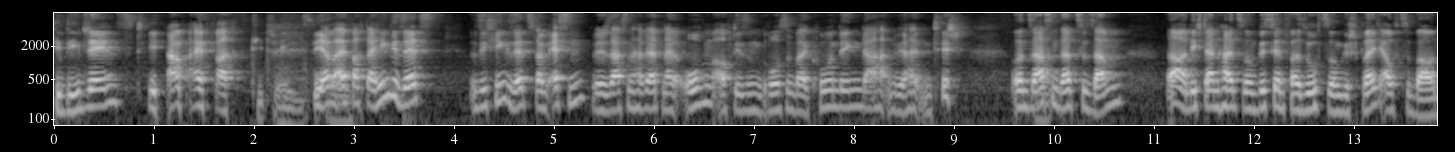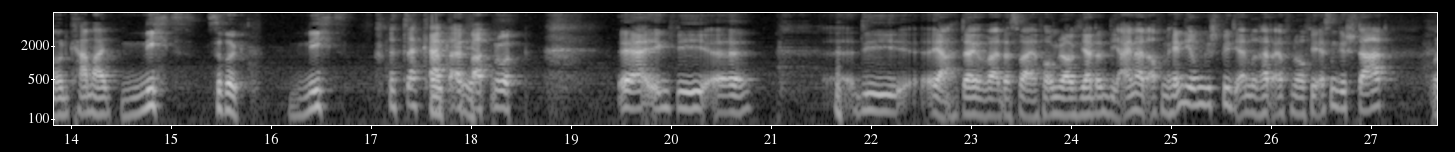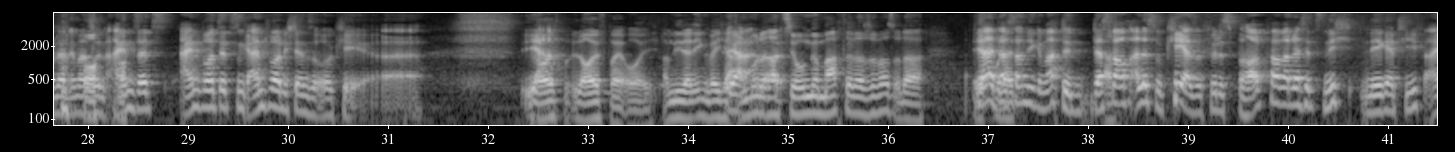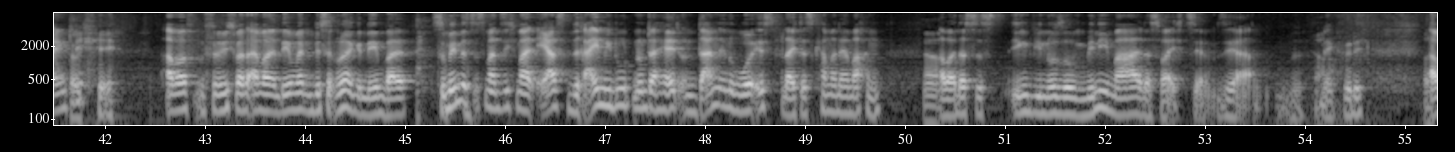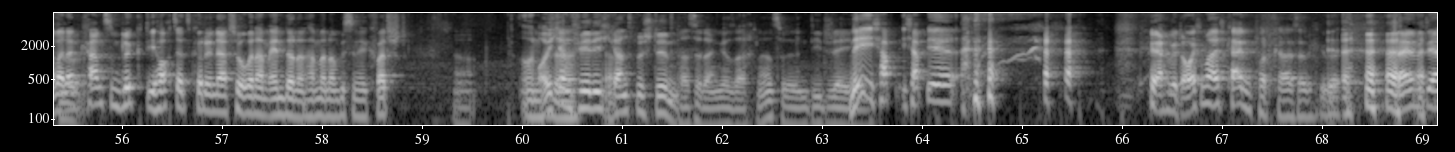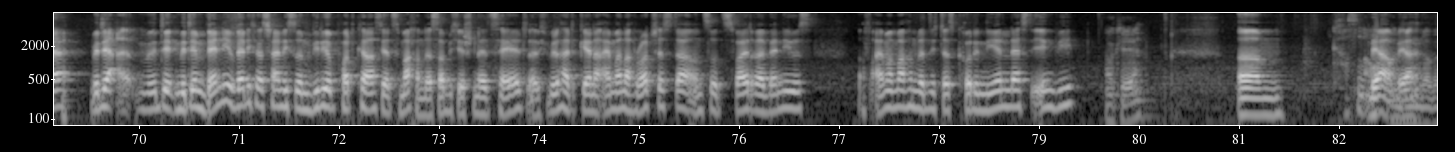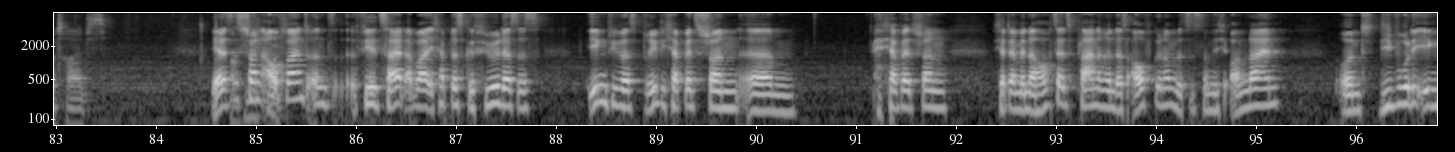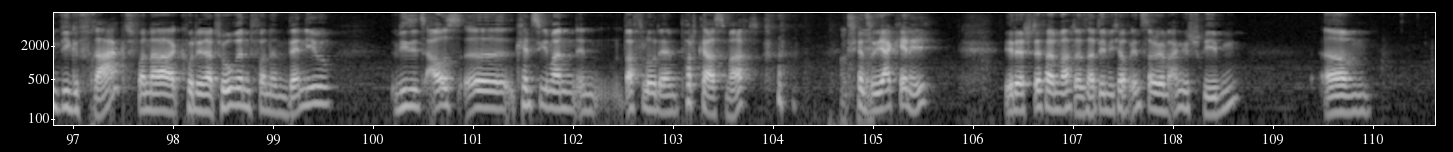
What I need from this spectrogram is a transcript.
die DJs, die haben einfach, DJs, die haben ja. einfach da hingesetzt, sich hingesetzt beim Essen. Wir saßen, wir hatten halt oben auf diesem großen Balkonding, da hatten wir halt einen Tisch und saßen ja. da zusammen. Ja, und ich dann halt so ein bisschen versucht, so ein Gespräch aufzubauen und kam halt nichts zurück. Nichts. da kam okay. einfach nur, ja, irgendwie, äh, die, ja, da war, das war einfach unglaublich. Die, hat, die eine hat auf dem Handy rumgespielt, die andere hat einfach nur auf ihr Essen gestarrt und dann immer so ein Einsatz, Einwortsätzen geantwortet. Ich dann so, okay, äh, ja. Läuft, läuft, bei euch. Haben die dann irgendwelche ja, Anmoderationen gemacht oder sowas? Oder, ja, oder das haben die gemacht. Das Ach. war auch alles okay. Also für das Brautpaar war das jetzt nicht negativ eigentlich. Okay. Aber für mich war es einfach in dem Moment ein bisschen unangenehm, weil zumindest ist man sich mal erst drei Minuten unterhält und dann in Ruhe isst. Vielleicht, das kann man ja machen. Ja. Aber das ist irgendwie nur so minimal. Das war echt sehr, sehr ja. merkwürdig. Was Aber dann kam zum Glück die Hochzeitskoordinatorin am Ende und dann haben wir noch ein bisschen gequatscht. Ja. Und, Euch äh, empfehle ich ja. ganz bestimmt, hast du dann gesagt, ne, zu den DJs. Nee, ich habe ich hab hier. ja, mit euch mache ich keinen Podcast, habe ich gesagt. Nein, mit, der, mit, der, mit, dem, mit dem Venue werde ich wahrscheinlich so einen Videopodcast jetzt machen, das habe ich ja schon erzählt. Ich will halt gerne einmal nach Rochester und so zwei, drei Venues auf einmal machen, wenn sich das koordinieren lässt irgendwie. Okay. Ähm, Krassen Aufwand, ja, den du da betreibst. Ja, das Auf ist schon Aufwand und viel Zeit, aber ich habe das Gefühl, dass es irgendwie was bringt. Ich habe jetzt schon, ähm, ich habe jetzt schon, ich hatte ja mit einer Hochzeitsplanerin das aufgenommen, das ist noch nicht online. Und die wurde irgendwie gefragt von einer Koordinatorin von einem Venue, wie sieht's aus? Äh, kennst du jemanden in Buffalo, der einen Podcast macht? Okay. Und so, ja, kenne ich. Ja, der Stefan macht das, hat die mich auf Instagram angeschrieben. Ähm,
